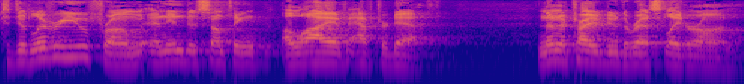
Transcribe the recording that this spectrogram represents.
to deliver you from and into something alive after death. And then I try to do the rest later on.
